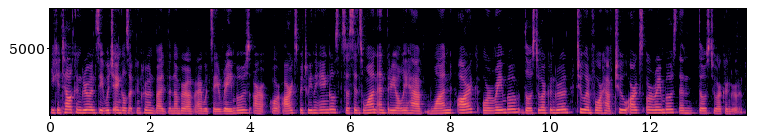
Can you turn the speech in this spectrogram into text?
You can tell congruency, which angles are congruent by the number of, I would say, rainbows or, or arcs between the angles. So since 1 and 3 only have one arc or rainbow, those two are congruent. 2 and 4 have two arcs or rainbows, then those two are congruent.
